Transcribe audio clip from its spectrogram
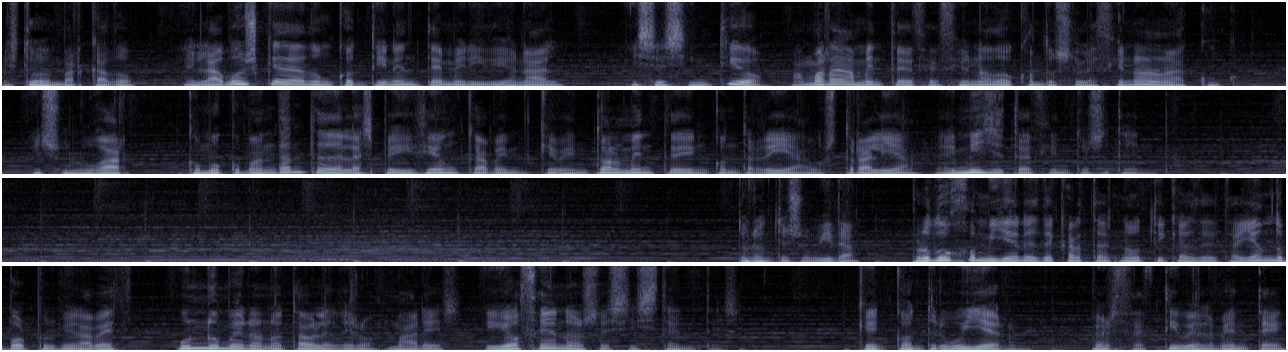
Estuvo embarcado en la búsqueda de un continente meridional y se sintió amargamente decepcionado cuando seleccionaron a Cook, en su lugar, como comandante de la expedición que eventualmente encontraría Australia en 1770. Durante su vida, produjo millares de cartas náuticas detallando por primera vez un número notable de los mares y océanos existentes, que contribuyeron perceptiblemente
